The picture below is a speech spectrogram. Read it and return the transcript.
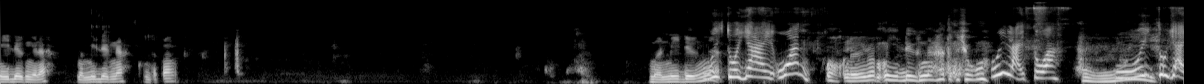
มีดึงอยู่นะ เหมือนมีดึงนะคุณตะกล้อง เหมือนมีดึงอุ้ยอะตัวใหญ่อ้วน บอกเลยว่ามีดึงนะฮะท่านผู้ชมอุ้ยหลายตัวหูอุ้ยยตัวใหญ่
